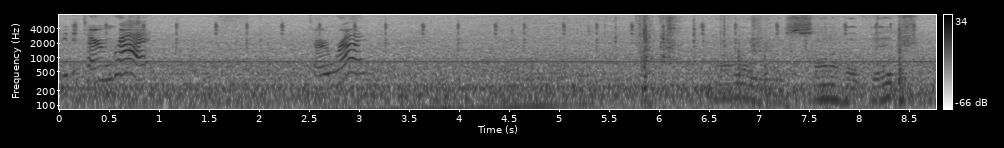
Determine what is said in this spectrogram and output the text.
ready to turn right. Turn right. Oh, you son of a bitch.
